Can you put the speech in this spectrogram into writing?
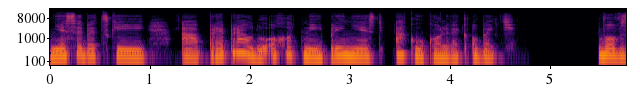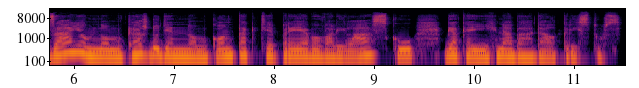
nesebeckí a prepravdu ochotní priniesť akúkoľvek obeď. Vo vzájomnom každodennom kontakte prejavovali lásku, k akej ich nabádal Kristus.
